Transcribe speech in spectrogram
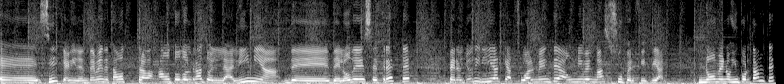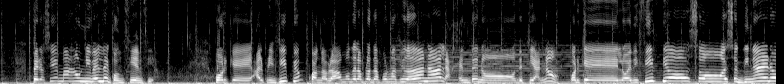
eh, sí, que evidentemente estamos trabajando todo el rato en la línea del ODS 13, pero yo diría que actualmente a un nivel más superficial. No menos importante, pero sí más a un nivel de conciencia. Porque al principio, cuando hablábamos de la plataforma ciudadana, la gente no decía no, porque los edificios son eso es dinero,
